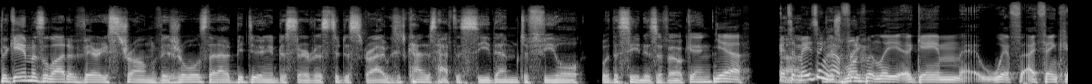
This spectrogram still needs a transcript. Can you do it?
the game has a lot of very strong visuals that I would be doing a disservice to describe because you kind of just have to see them to feel what the scene is evoking. Yeah. It's Uh, amazing how there's one- frequently a game with I think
